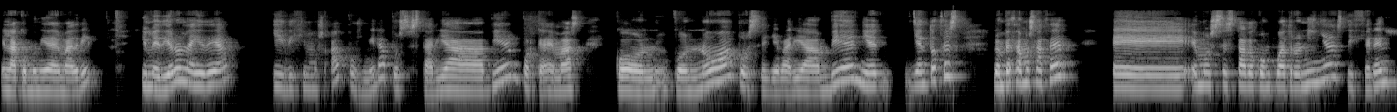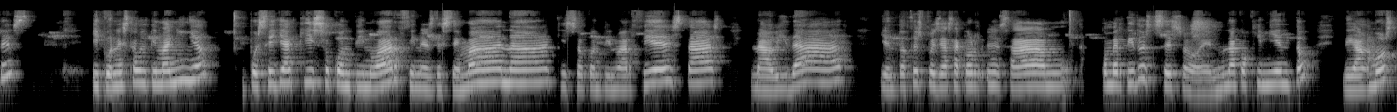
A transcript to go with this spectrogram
en la Comunidad de Madrid y me dieron la idea y dijimos, ah, pues mira, pues estaría bien porque además con, con Noah pues se llevarían bien y, y entonces lo empezamos a hacer eh, hemos estado con cuatro niñas diferentes y con esta última niña, pues ella quiso continuar fines de semana, quiso continuar fiestas, Navidad, y entonces pues ya se ha, mm, convertido eso, en un acogimiento, digamos,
